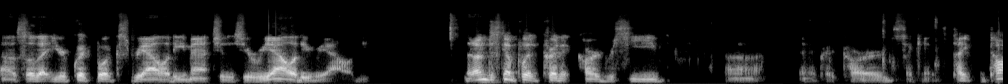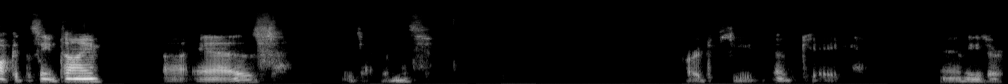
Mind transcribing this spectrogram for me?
uh, so that your QuickBooks reality matches your reality reality. But I'm just going to put credit card received uh, and credit cards. I can't type and talk at the same time uh, as these items. Card received. Okay. And these are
